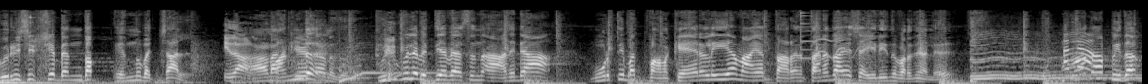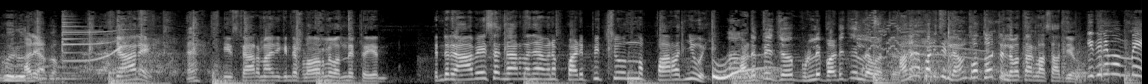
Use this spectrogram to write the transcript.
ഗുരുശിഷ്യ ബന്ധം എന്ന് വെച്ചാൽ ഇതാണ്. പണ്ട്. ഗുരുകുല വിദ്യാഭ്യാസം അതിന്റെ ആ മൂർത്തിമത് കേരളീയമായ തറ- തനതായ ശൈലി എന്ന് പറഞ്ഞാൽ മാതാപിതാ ഗുരു അതെ. ഞാനേ ഈ സ്റ്റാർ മാജിക്കിന്റെ ഫ്ലോറിൽ വന്നിട്ട് എന്റെ ഒരു ആവേശം കാരണം ഞാൻ അവനെ പഠിപ്പിച്ചു എന്ന് പറഞ്ഞു പോയി പഠിപ്പിച്ചു പുള്ളി പഠിച്ചില്ല അങ്ങനെ പഠിച്ചില്ല അവൻ തോറ്റില്ല പത്താം ക്ലാസ് ആദ്യം. ഇതിനു മുമ്പേ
